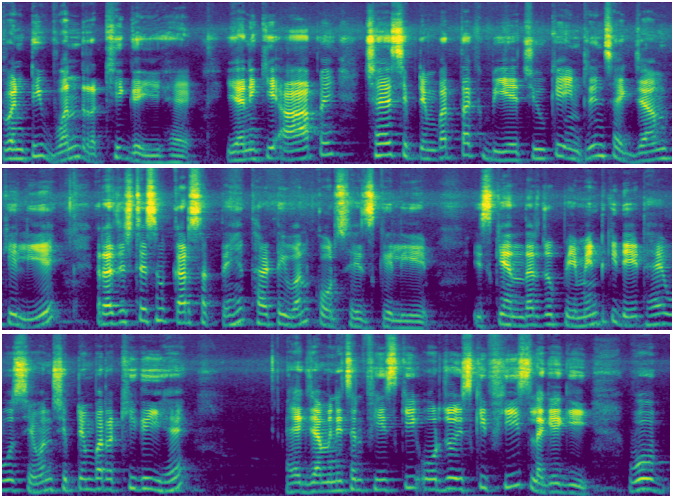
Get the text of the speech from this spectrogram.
ट्वेंटी वन रखी गई है। यानी कि आप छः सितंबर तक बीएचयू के इंट्रेंस एग्ज़ाम के लिए रजिस्ट्रेशन कर सकते हैं थर्टी वन कोर्सेज के लिए। इसके अंदर जो पेमेंट की डेट है, वो सेवन सितंबर रखी गई है। एग्जामिनेशन फ़ीस की और जो इसकी फ़ीस लगेगी, वो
